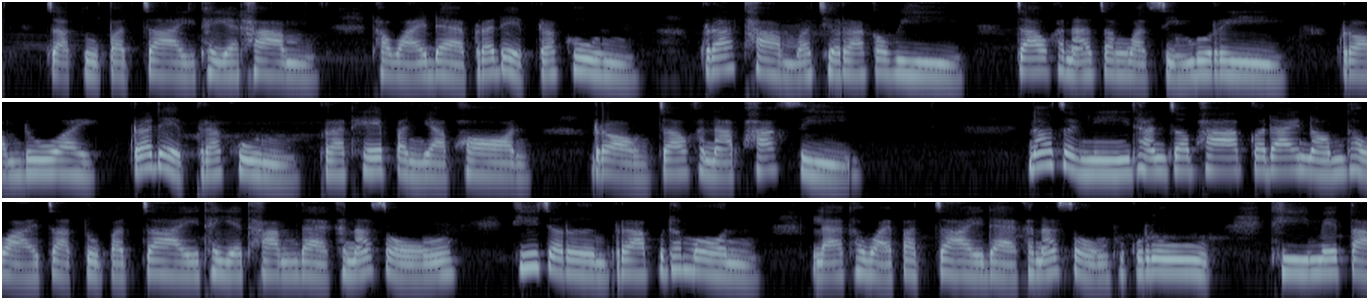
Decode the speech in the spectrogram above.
ำจตุปัจจัยทยธรรม ถวายแด่พระเดชพระคุณ พระธรรมวชิรกวี เจ้าคณะจังหวัดสิงห์บุรี พร้อมด้วย พระเดชพระคุณ พระเทพปัญญาพร รองเจ้าคณะภาคสี่ นอกจากนี้ท่านเจ้าภาพก็ได้น้อมถวายจัดตุปัจจัยทยธรรมแด่คณะสงฆ์ที่เจริญพระพุทธมนต์และถวายปัจจัยแด่คณะสงฆ์ทุกรูป ที่เมตตา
